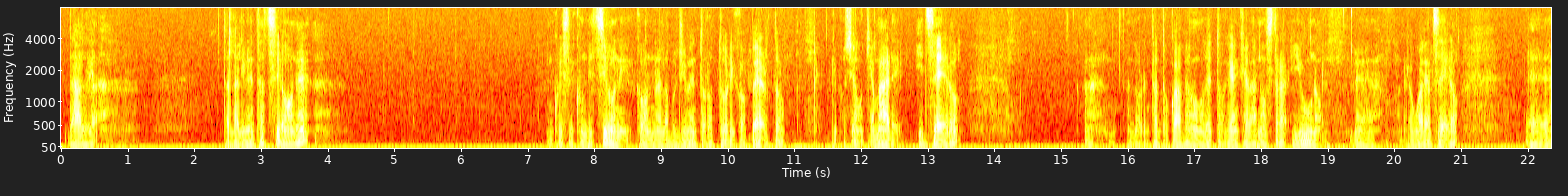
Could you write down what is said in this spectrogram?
dal, dall'alimentazione in queste condizioni con l'avvolgimento rotorico aperto che possiamo chiamare I0 eh, allora intanto qua avevamo detto che anche la nostra I1 eh, era uguale a 0 eh,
